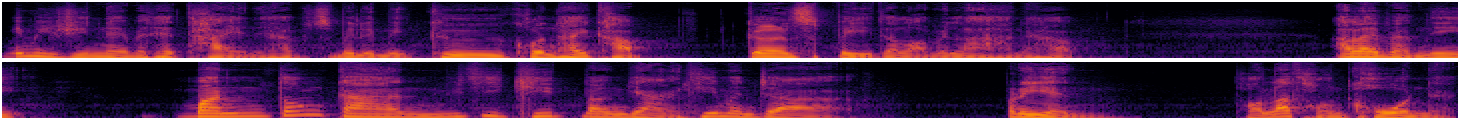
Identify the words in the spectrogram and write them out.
ไม่มีอยู่จริงในประเทศไทยนะครับ speed limit คือคนไทยขับเกิน speed ตลอดเวลานะครับ อะไรแบบนี้มันต้องการวิธีคิดบางอย่างที่มันจะเปลี่ยนถอนรากถอนโคนเนี่ย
